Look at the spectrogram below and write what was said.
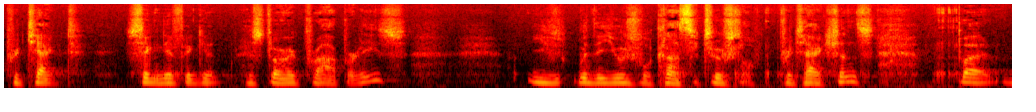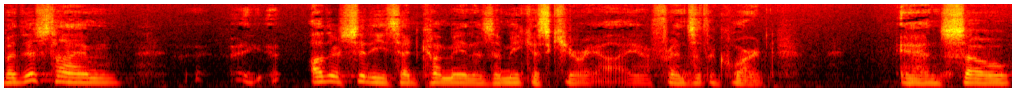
protect significant historic properties with the usual constitutional protections, but, but this time other cities had come in as amicus curiae, you know, friends of the court. And so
